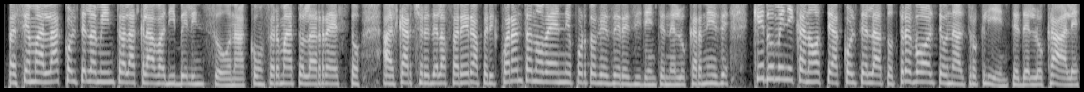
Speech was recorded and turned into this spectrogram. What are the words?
Passiamo all'accoltellamento alla clava di Bellinzona. Confermato l'arresto al carcere della Farera per il 49enne portoghese residente nel Lucarnese che domenica notte ha accoltellato tre volte un altro cliente del locale.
